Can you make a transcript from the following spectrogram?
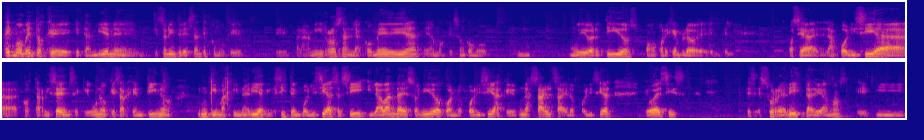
Hay momentos que, también eh, que son interesantes, como que eh, para mí rozan la comedia, digamos que son como muy divertidos, como por ejemplo o sea, la policía costarricense, que uno que es argentino nunca imaginaría que existen policías así, y la banda de sonido con los policías, que una salsa de los policías, que vos decís, es, surrealista, digamos, eh, y,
